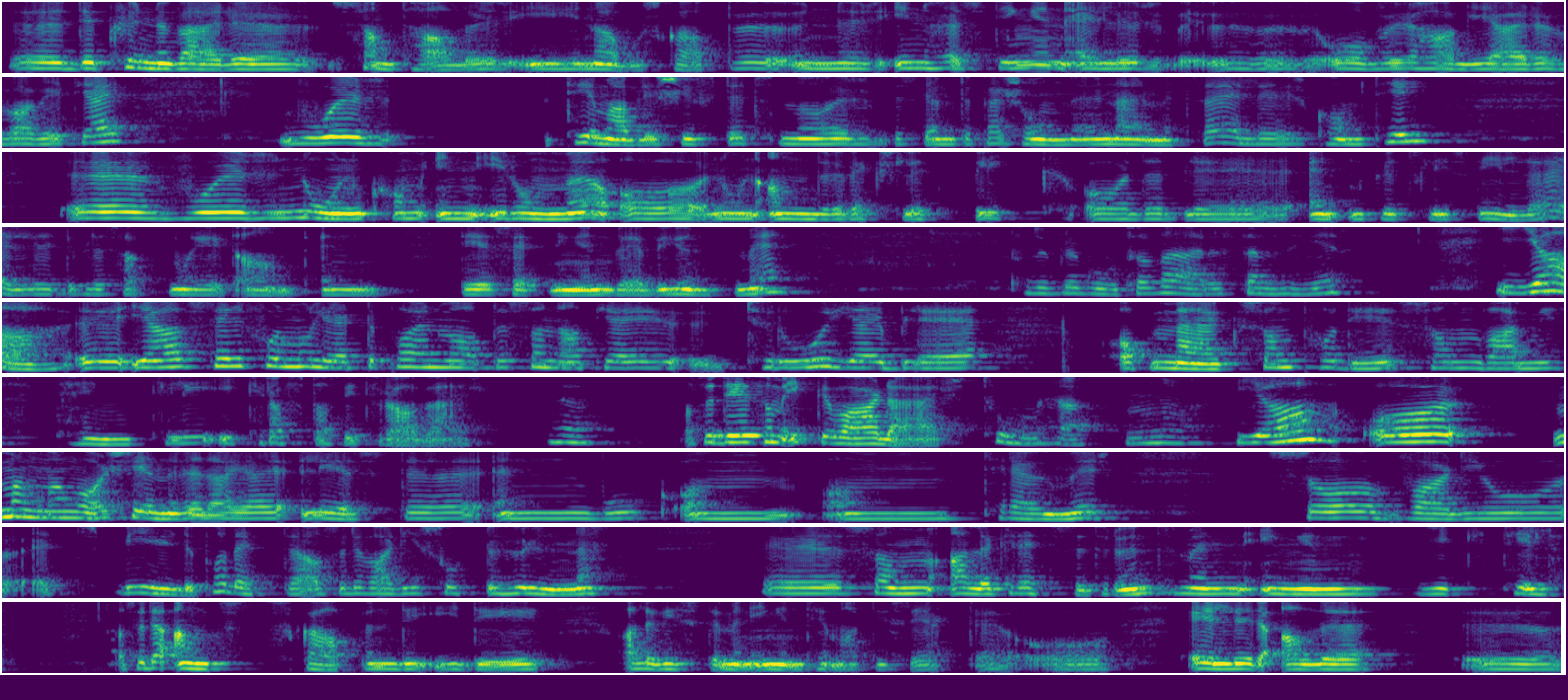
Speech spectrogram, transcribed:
Eh, Det kunne være samtaler i naboskapet under innhøstingen eller eh, over hagegjerdet, hva vet jeg, hvor temaet ble skiftet når bestemte personer nærmet seg eller kom til. Eh, Hvor noen kom inn i rommet, og noen andre vekslet blikk, og det ble enten plutselig stille, eller det ble sagt noe helt annet enn det setningen ble begynt med. Så du ble god til å være stemninger. Ja, eh, jeg har selv formulert det på en måte sånn at jeg tror jeg ble oppmerksom på det som var mistenkelig i kraft av sitt fravær. Ja. Altså det som ikke var der. Tomheten og Ja, og mange, mange år senere, da jeg leste en bok om, om traumer, så var det jo et bilde på dette. Altså det var de sorte hullene eh, som alle kretset rundt, men ingen gikk til. Altså det angstskapende i det alle visste, men ingen tematiserte. Og, eller alle øh,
